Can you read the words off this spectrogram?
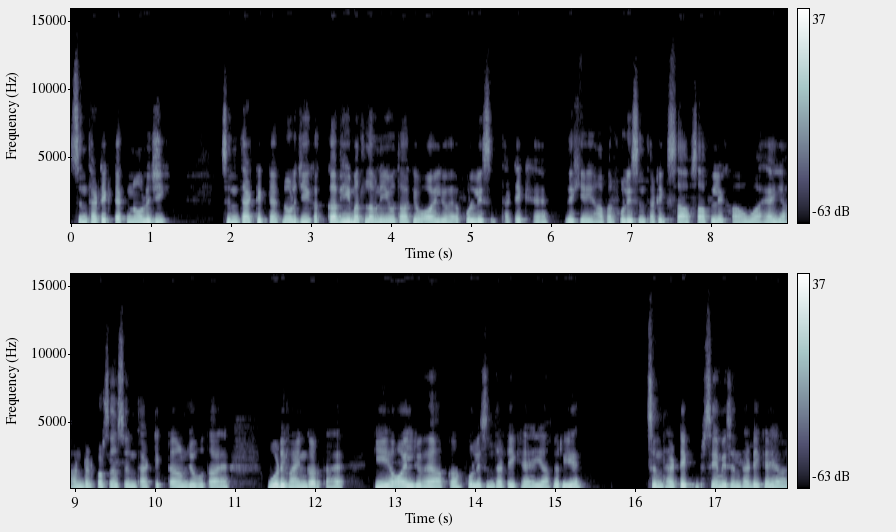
सिंथेटिक टेक्नोलॉजी सिंथेटिक टेक्नोलॉजी का कभी मतलब नहीं होता कि वो ऑयल जो है फुल्ली सिंथेटिक है। देखिए, यहाँ पर फुल्ली सिंथेटिक साफ़ साफ़ लिखा हुआ है। या हंड्रेड परसेंट सिंथेटिक टर्म जो होता है, वो डिफाइन करता है कि ये ऑयल जो है आपका फुली सिंथेटिक है या फिर ये सिंथेटिक सेमी सिंथेटिक है या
